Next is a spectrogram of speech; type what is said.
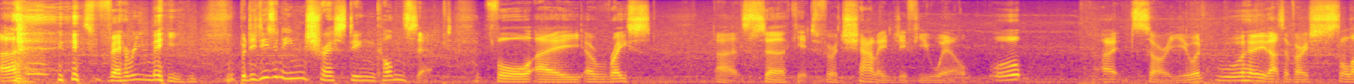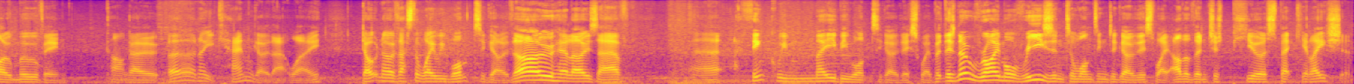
Uh, it's very mean, but it is an interesting concept for a a race uh, circuit for a challenge, if you will. Oh, sorry, Ewan. Wait, that's a very slow moving. Can't go. Oh no, you can go that way. Don't know if that's the way we want to go though. Hello, Zav. Uh, I think we maybe want to go this way, but there's no rhyme or reason to wanting to go this way other than just pure speculation.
